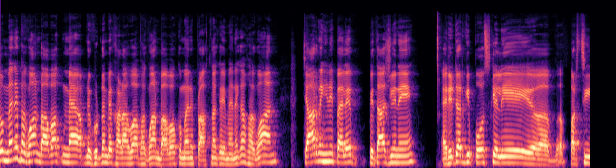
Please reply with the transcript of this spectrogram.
तो मैंने भगवान बाबा मैं अपने घुटनों पे खड़ा हुआ भगवान बाबा को मैंने प्रार्थना करी। मैंने कहा भगवान चार महीने पहले पिताजी ने एडिटर की पोस्ट के लिए पर्ची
